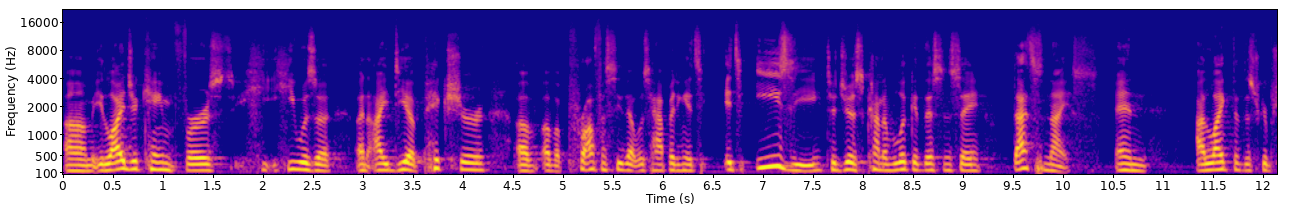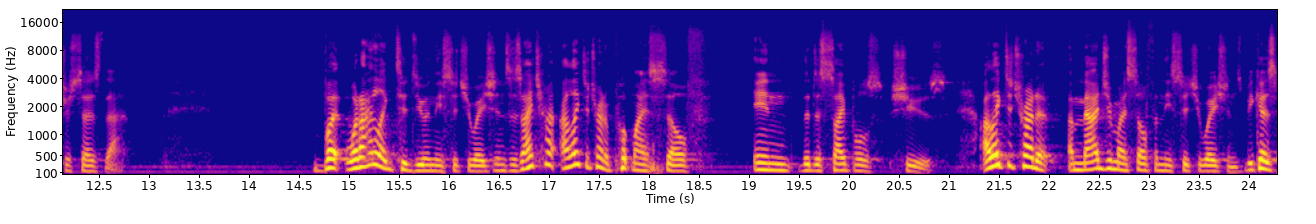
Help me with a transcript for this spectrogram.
Um, Elijah came first. He, he was a, an idea, a picture of, of a prophecy that was happening. It's, it's easy to just kind of look at this and say, that's nice. And I like that the scripture says that. But what I like to do in these situations is I, try, I like to try to put myself in the disciples' shoes. I like to try to imagine myself in these situations because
